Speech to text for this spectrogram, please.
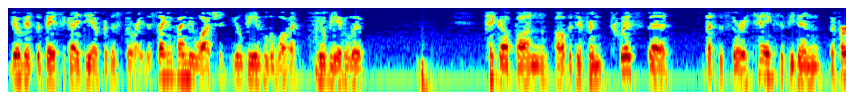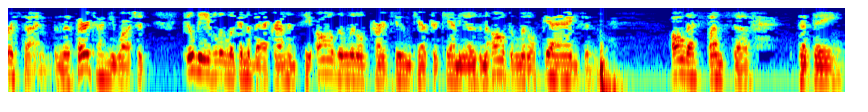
you'll get the basic idea for the story. The second time you watch it, you'll be able to watch you'll be able to pick up on all the different twists that that the story takes if you didn't the first time. And the third time you watch it, you'll be able to look in the background and see all the little cartoon character cameos and all the little gags and all that fun stuff that they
